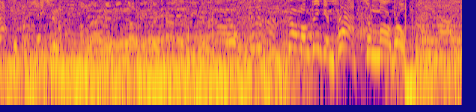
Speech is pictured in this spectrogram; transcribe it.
after creation. I'm laughing in the face of casualties and sorrow. For the first time, I'm thinking past tomorrow.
